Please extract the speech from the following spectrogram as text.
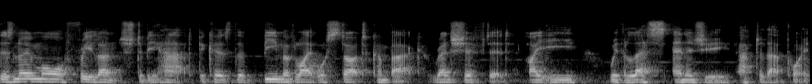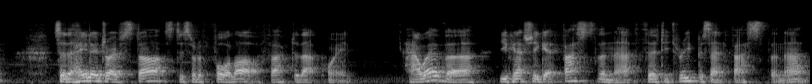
there's no more free lunch to be had because the beam of light will start to come back redshifted, i.e., with less energy after that point. So the halo drive starts to sort of fall off after that point. However, you can actually get faster than that, 33% faster than that,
